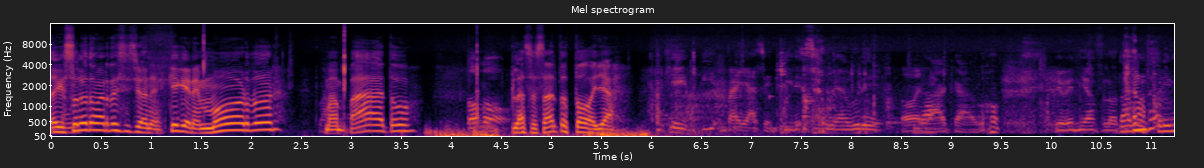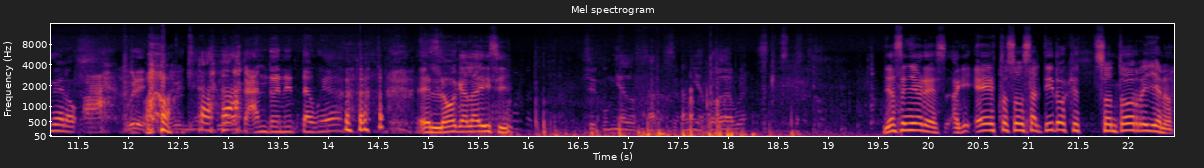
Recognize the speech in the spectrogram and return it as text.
Hay que solo tomar decisiones. ¿Qué quieren? Mordor, Mampato, Todo. Plaza Saltos, todo ya. Qué bien vaya a sentir esa wea, ure. Oh, la cago. Yo venía flotando. primero. Ah, Ure, yo venía flotando en esta wea. Es loca la bici. Se comía los saltos, se comía toda la wea. Ya señores, aquí estos son saltitos que son todos rellenos.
